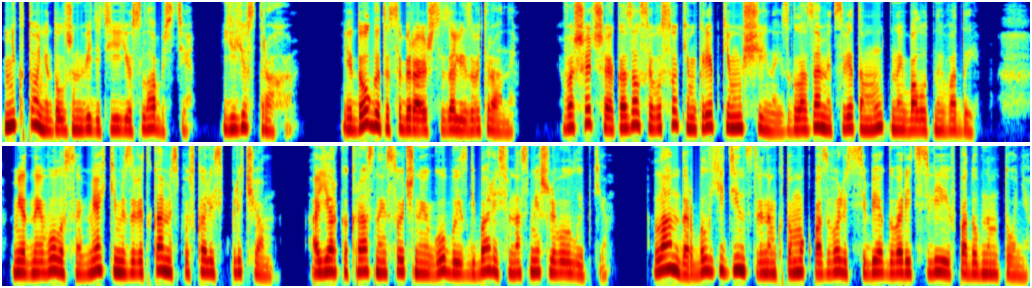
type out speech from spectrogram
Никто не должен видеть ее слабости, ее страха. «И долго ты собираешься зализывать раны?» Вошедший оказался высоким крепким мужчиной с глазами цвета мутной болотной воды. Медные волосы мягкими завитками спускались к плечам, а ярко-красные сочные губы изгибались в насмешливой улыбке. Ландер был единственным, кто мог позволить себе говорить с Лией в подобном тоне.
